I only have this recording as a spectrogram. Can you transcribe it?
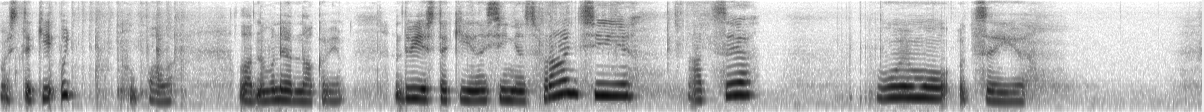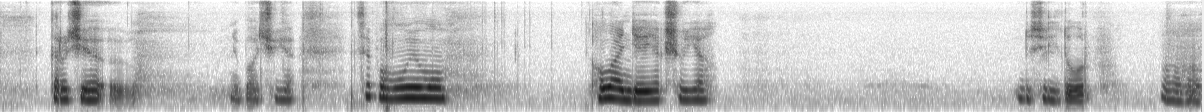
ось такі. Ой, упала. Ладно, вони однакові. Дві ось такі насіння з Франції. А це, по-моєму, це є. Коротше, не бачу я. Це, по-моєму, Голландія, якщо я. Дусільдорф. Ага.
